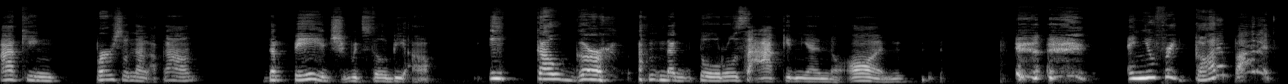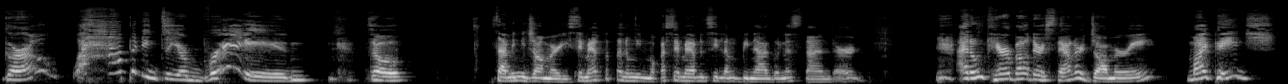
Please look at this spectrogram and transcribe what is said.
aking personal account, the page would still be up. Ikaw, girl, ang nagturo sa akin yan noon. And you forgot about it, girl. What happening to your brain? So, sabi ni John Marie, si Meta tanungin mo kasi meron silang binago na standard. I don't care about their standard, John Marie. My page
